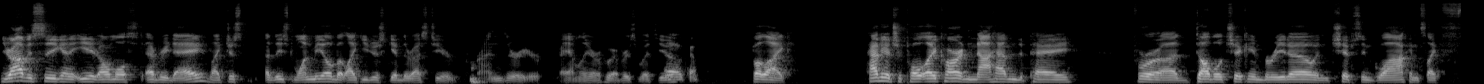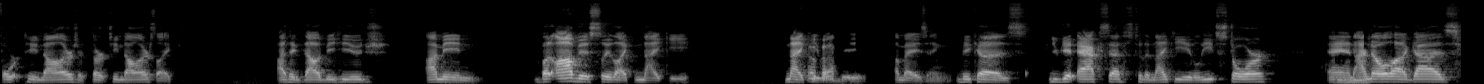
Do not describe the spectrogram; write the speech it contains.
you're obviously gonna eat it almost every day, like just at least one meal, but like you just give the rest to your friends or your family or whoever's with you. Oh, okay. But like having a Chipotle card and not having to pay for a double chicken burrito and chips and guac and it's like fourteen dollars or thirteen dollars, like I think that would be huge. I mean, but obviously like Nike, Nike Okay. would be amazing because you get access to the Nike Elite store, and I know a lot of guys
